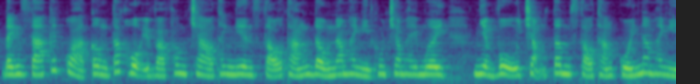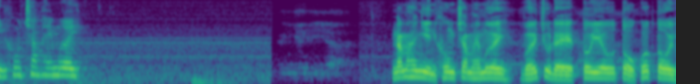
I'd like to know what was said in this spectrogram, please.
đánh giá kết quả công tác hội và phong trào thanh niên 6 tháng đầu năm 2020, nhiệm vụ trọng tâm 6 tháng cuối năm 2020. Năm 2020, với chủ đề Tôi yêu Tổ quốc tôi,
